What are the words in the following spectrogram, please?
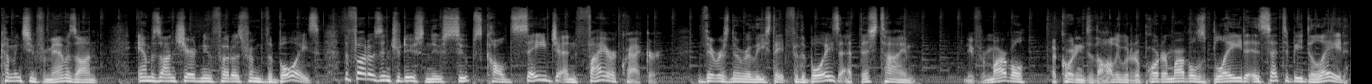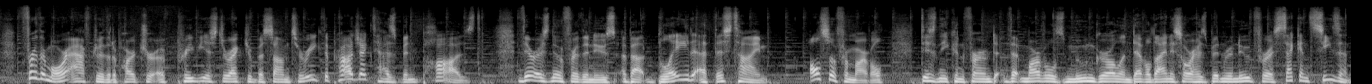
Coming soon from Amazon. Amazon shared new photos from The Boys. The photos introduce new supes called Sage and Firecracker. There is no release date for The Boys at this time. New from Marvel. According to The Hollywood Reporter, Marvel's Blade is set to be delayed. Furthermore, after the departure of previous director Bassam Tariq, the project has been paused. There is no further news about Blade at this time. Also from Marvel, Disney confirmed that Marvel's Moon Girl and Devil Dinosaur has been renewed for a second season.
